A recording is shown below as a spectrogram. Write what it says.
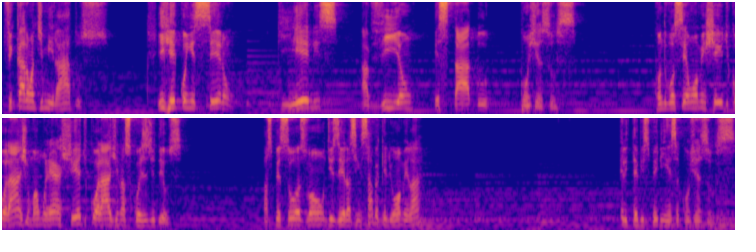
ficaram admirados e reconheceram que eles haviam estado com Jesus. Quando você é um homem cheio de coragem, uma mulher cheia de coragem nas coisas de Deus, as pessoas vão dizer assim: sabe aquele homem lá? Ele teve experiência com Jesus.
